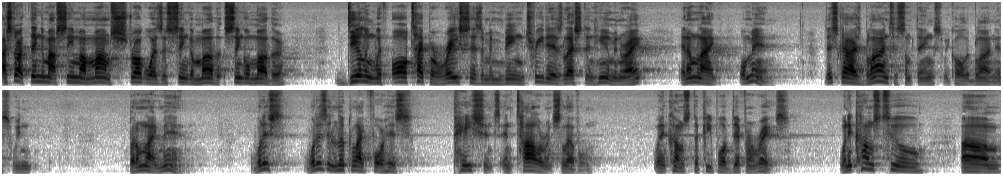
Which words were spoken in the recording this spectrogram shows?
I start thinking about seeing my mom struggle as a single mother, single mother, dealing with all type of racism and being treated as less than human, right? And I'm like, well, man, this guy's blind to some things. We call it blindness. We, but I'm like, man, what, is, what does it look like for his patience and tolerance level when it comes to people of different race? When it comes to um,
